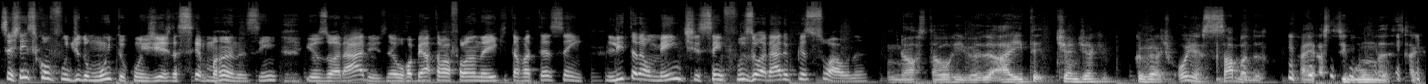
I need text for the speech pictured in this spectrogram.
vocês têm se confundido muito com os dias da semana, assim, e os horários, né? O Roberto tava falando aí que tava até sem, literalmente, sem fuso horário pessoal, né? Nossa, tá horrível. Aí tinha dia que eu vi, tipo, hoje é sábado? Aí era segunda, sabe?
